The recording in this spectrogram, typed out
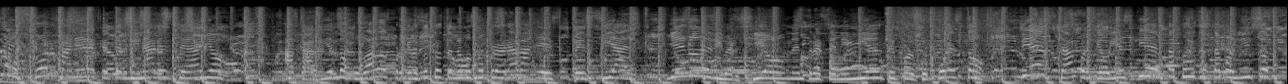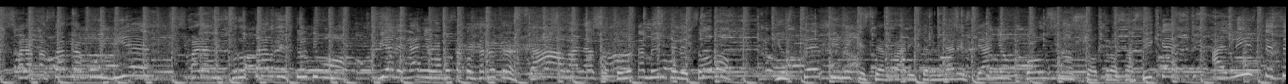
mejor manera que terminar este año acabiendo jugados, porque nosotros tenemos un programa especial lleno de diversión, entretenimiento y por supuesto fiesta, porque hoy es fiesta, todos estamos listos para pasarla muy bien, para disfrutar de este último día del año. Vamos a contar nuestras cábalas, absolutamente de todo. Y usted tiene que cerrar y terminar este año con nosotros. Así que alístese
